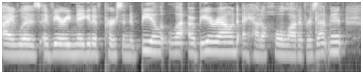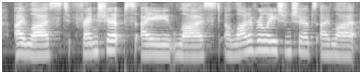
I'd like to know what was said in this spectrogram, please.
I was a very negative person to be, a, be around. I had a whole lot of resentment. I lost friendships. I lost a lot of relationships. I lost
